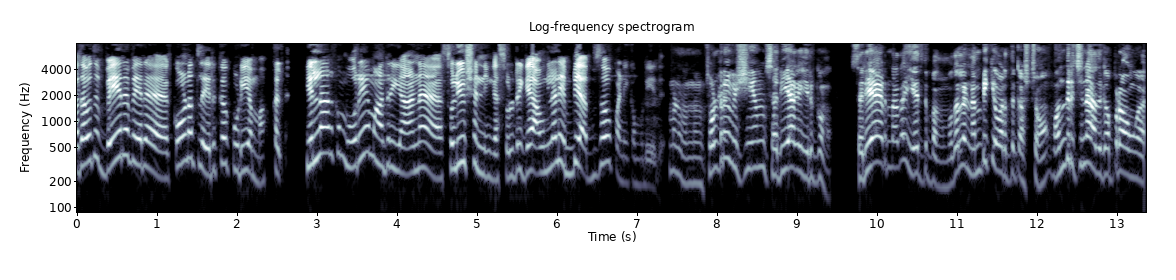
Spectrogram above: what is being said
அதாவது வேற வேற கோணத்துல இருக்கக்கூடிய மக்கள் எல்லாருக்கும் ஒரே மாதிரியான சொல்யூஷன் நீங்க சொல்றீங்க. அவங்களால எப்படி அப்சர்வ் பண்ணிக்க முடியுது? சொல்ற விஷயம் சரியாக இருக்கணும். சரியா இருந்தால் தான் ஏத்துப்பாங்க. முதல்ல நம்பிக்கை வரது கஷ்டம். வந்துருச்சுன்னா அதுக்கப்புறம் அவங்க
